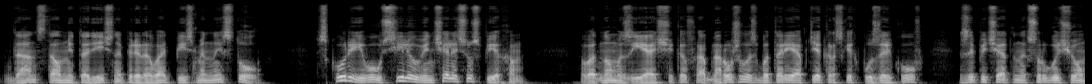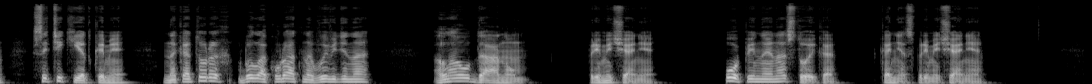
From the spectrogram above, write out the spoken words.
Дан стал методично перерывать письменный стол. Вскоре его усилия увенчались успехом. В одном из ящиков обнаружилась батарея аптекарских пузырьков, запечатанных сургучом, с этикетками, на которых было аккуратно выведено «Лауданум». Примечание. Опийная настойка. Конец примечания.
